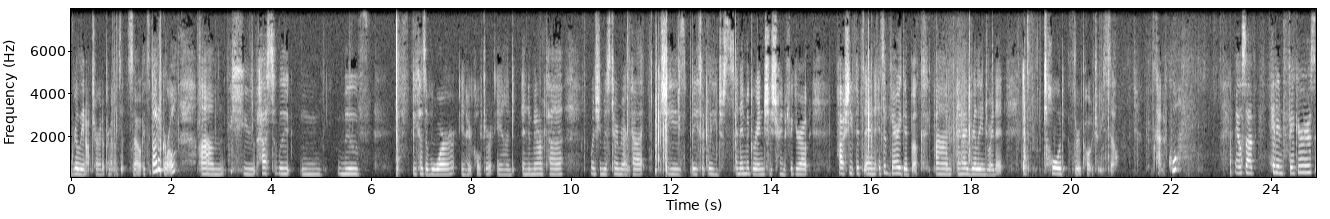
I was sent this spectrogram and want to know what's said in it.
really not sure how to pronounce it. So it's about a girl um, who has to move because of war in her culture, and in America, when she moves to America, she's basically just an immigrant. She's trying to figure out how she fits in. It's a very good book, um, and I really enjoyed it. It's told through poetry, so it's kind of cool. I also have Hidden Figures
